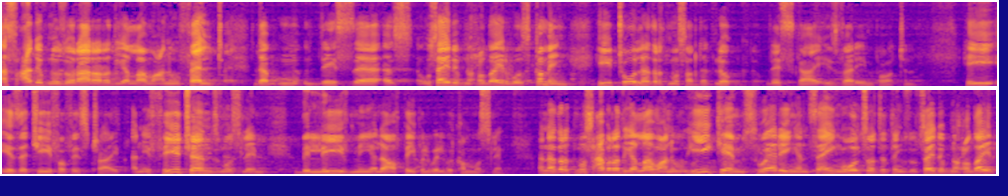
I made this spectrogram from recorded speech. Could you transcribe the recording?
As'ad ibn Zurara radiallahu anhu felt that this uh, Usaid ibn Hudayr was coming, he told Hadrat Musab that, look, this guy is very important. He is a chief of his tribe, and if he turns Muslim, believe me, a lot of people will become Muslim. And Hadrat Mus'ab radiallahu anhu, he came swearing and saying all sorts of things. Usaid ibn Hudayr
